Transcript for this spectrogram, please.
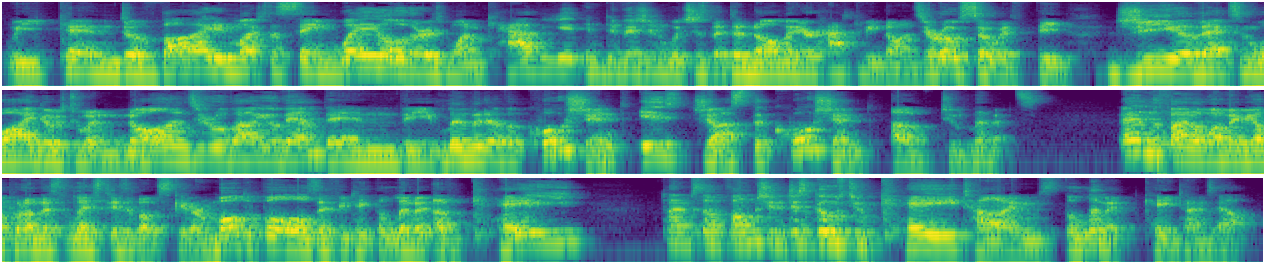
We can divide in much the same way, although there is one caveat in division, which is the denominator has to be non-zero. So if the g of x and y goes to a non-zero value of m, then the limit of a quotient is just the quotient of two limits. And the final one maybe I'll put on this list is about scalar multiples. If you take the limit of k times some function, it just goes to k times the limit, k times L.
